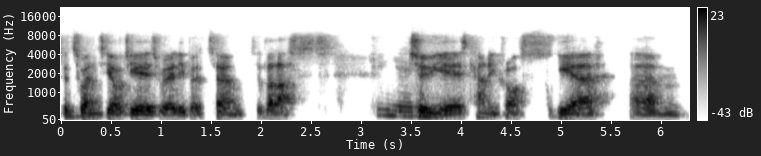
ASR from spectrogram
for twenty odd years, really. But um, the last Two years. Two years, Canicross. Yeah. Um,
